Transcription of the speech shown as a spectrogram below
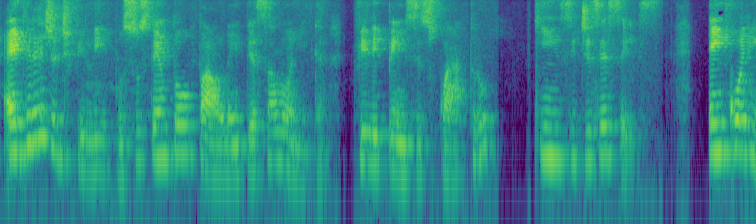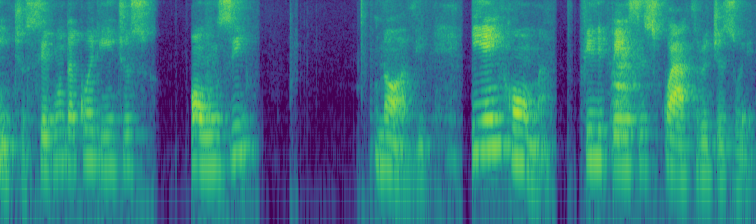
A igreja de Filipos sustentou Paulo em Tessalônica, Filipenses 4, 15 e 16 em Coríntios, 2 Coríntios 11, 9, e em Roma, Filipenses 4, 18.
